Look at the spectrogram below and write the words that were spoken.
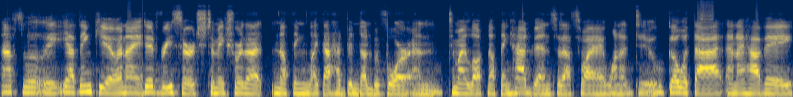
Absolutely. Yeah, thank you. And I did research to make sure that nothing like that had been done before. And to my luck, nothing had been. So that's why I wanted to go with that. And I have a,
